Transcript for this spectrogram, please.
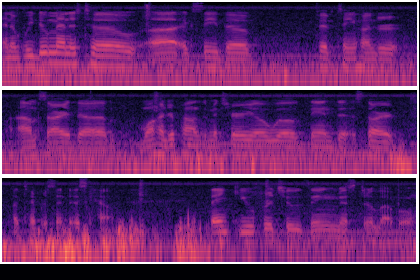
and if we do manage to uh, exceed the 1500 I'm sorry the 100 pounds of material will then start a 10% discount thank you for choosing Mr. Level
